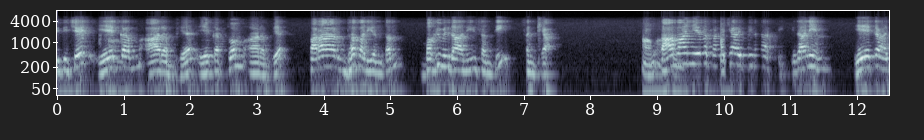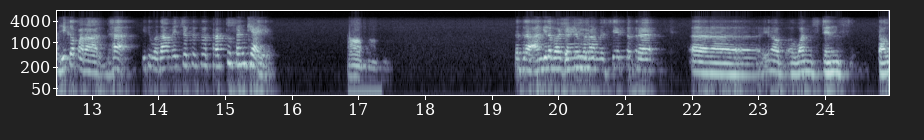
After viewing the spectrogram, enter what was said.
इति चेत् एकम् आरभ्य एकत्वम् आरभ्य परार्धपर्यन्तं बहुविधानि सन्ति सङ्ख्या। सामान्येव सङ्ख्या इति नास्ति। इदानीम् एक अधिकपरार्ध इति वदामि चेत् तत्र तत्तु सङ्ख्या एव। तत्र आङ्ग्लभाषायां वदामः चेत् तत्र युनो वन्स् टेन्स् तौ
